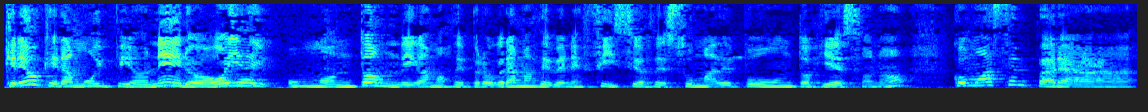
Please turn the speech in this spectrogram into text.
creo que era muy pionero. Hoy hay un montón, digamos, de programas de beneficios, de suma de puntos y eso, ¿no? ¿Cómo hacen para,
